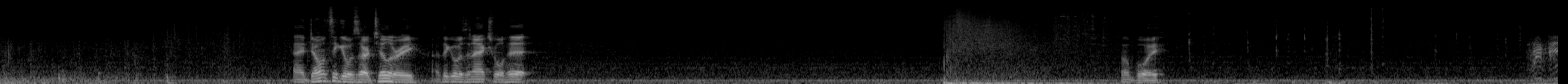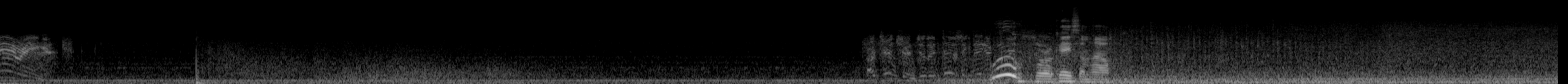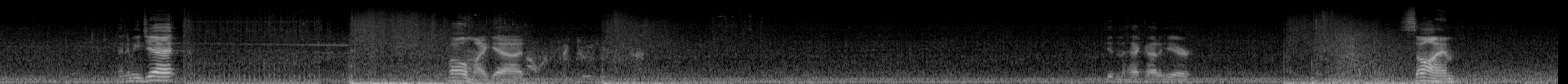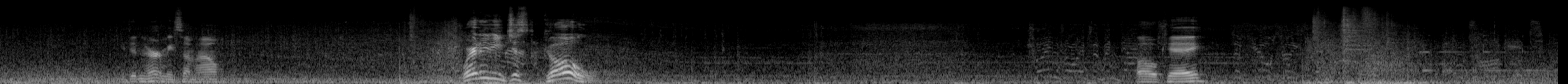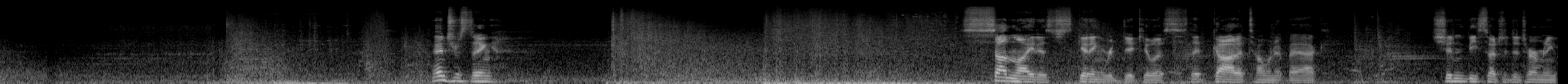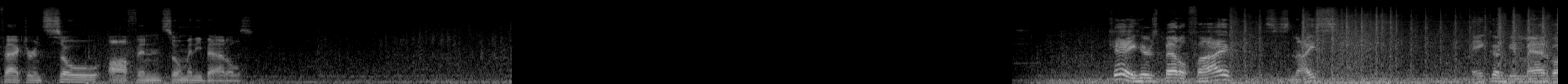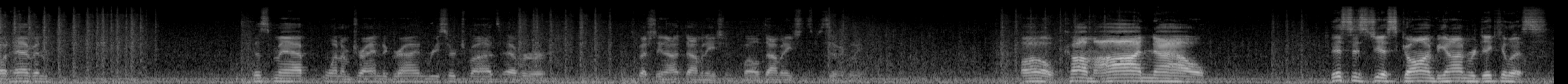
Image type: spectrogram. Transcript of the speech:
I don't think it was artillery. I think it was an actual hit. Oh boy. Repairing. Attention to the designated Woo! We're okay somehow. Enemy jet. Oh my god. Getting the heck out of here. Saw him. He didn't hurt me somehow. Where did he just go? Okay. Interesting. Sunlight is just getting ridiculous. They've got to tone it back. Shouldn't be such a determining factor in so often, so many battles. Okay, here's Battle 5. This is nice. Ain't gonna be mad about having this map when I'm trying to grind research mods ever. Especially not Domination. Well, Domination specifically. Oh, come on now! This is just gone beyond ridiculous.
